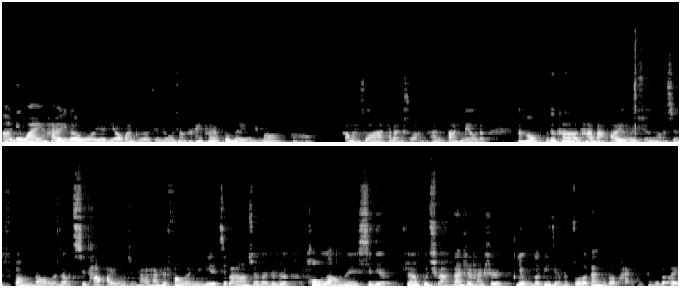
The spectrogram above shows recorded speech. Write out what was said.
呃，另外还有一个我也比较关注的就是，我想看，哎，他会不会有什么啊港版书啊、台版书啊？嗯，当然是没有的。然后我就看到他把华语文学呢是放到了叫其他华语文学，他还是放了一列，基本上选的就是后浪那系列，虽然不全，但是还是有的，并且是做了单独的牌子。他觉得哎，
